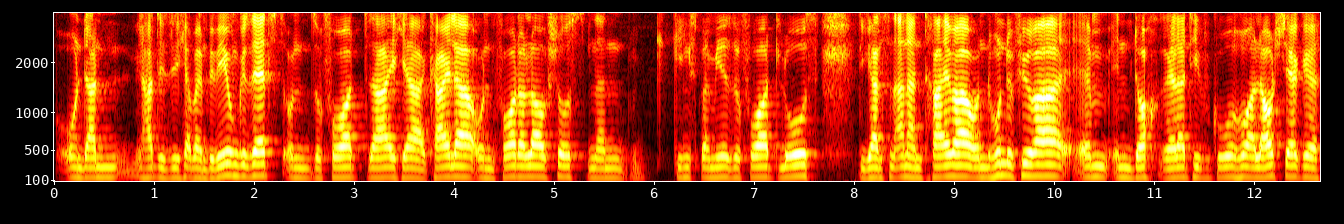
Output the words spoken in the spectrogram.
und dann hat die sich aber in Bewegung gesetzt und sofort sah ich ja Keiler und Vorderlaufschuss und dann ging es bei mir sofort los. Die ganzen anderen Treiber und Hundeführer ähm, in doch relativ hoher Lautstärke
